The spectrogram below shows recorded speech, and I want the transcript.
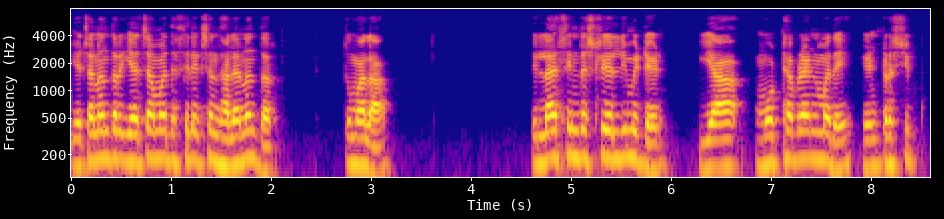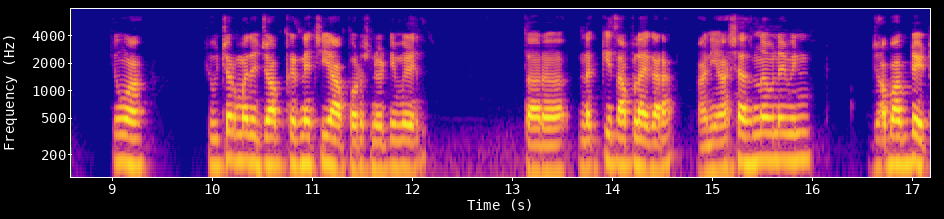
याच्यानंतर याच्यामध्ये सिलेक्शन झाल्यानंतर तुम्हाला रिलायन्स इंडस्ट्रीयल लिमिटेड या मोठ्या ब्रँडमध्ये इंटर्नशिप किंवा फ्युचरमध्ये जॉब करण्याची अपॉर्च्युनिटी मिळेल. तर नक्कीच अप्लाय करा आणि अशाच नवनवीन जॉब अपडेट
